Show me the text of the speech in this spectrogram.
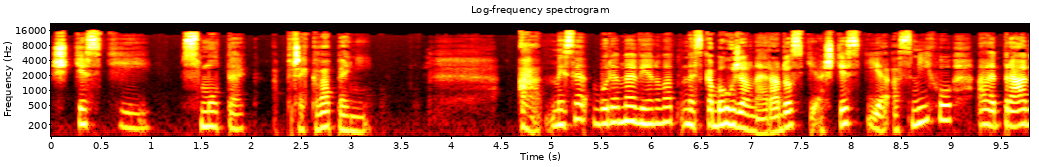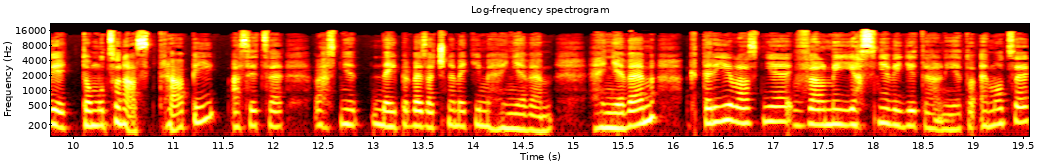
štěstí, smutek a překvapení. A my se budeme věnovat dneska bohužel ne radosti a štěstí a, smíchu, ale právě tomu, co nás trápí a sice vlastně nejprve začneme tím hněvem. Hněvem, který je vlastně velmi jasně viditelný. Je to emoce,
